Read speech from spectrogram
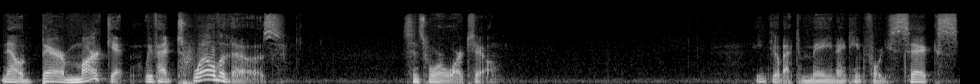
Now, a bear market, we've had 12 of those since World War II. You can go back to May 1946,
